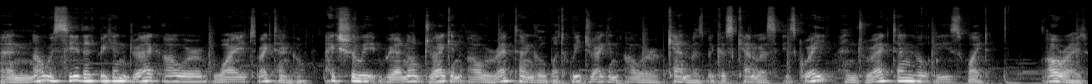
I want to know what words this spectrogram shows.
and now we see that we can drag our white rectangle. Actually, we are not dragging our rectangle, but we dragging our canvas because canvas is gray and rectangle is white. Alright,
